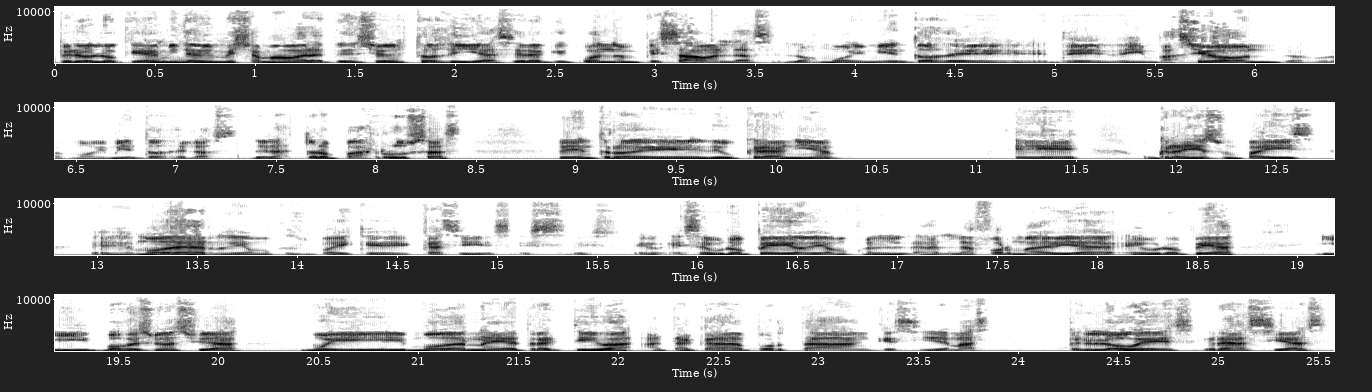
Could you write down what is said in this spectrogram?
Pero lo que a mí también me llamaba la atención estos días era que cuando empezaban las, los movimientos de, de- de invasión, los, los movimientos de, las de las tropas rusas dentro de, de Ucrania, eh, Ucrania es un país eh, moderno, digamos que es un país que casi es, europeo, digamos, con la, forma de vida europea, y vos ves una ciudad muy moderna y atractiva, atacada por tanques y demás. Pero lo ves gracias,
